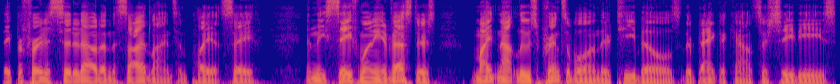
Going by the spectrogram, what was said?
they prefer to sit it out on the sidelines and play it safe. And these safe money investors might not lose principal on their T bills, their bank accounts, their CDs,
